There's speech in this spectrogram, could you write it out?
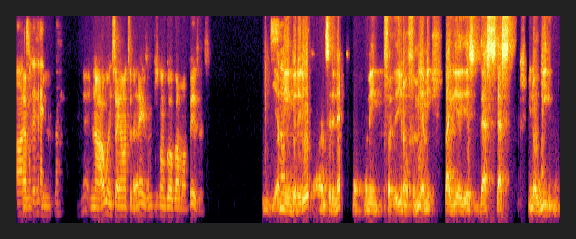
On Have to the next. few- No, I wouldn't say on to the next. I'm just gonna go about my business. I mean, but it is on to the next. I mean, for you know, for me, I mean, like it's that's that's you know, we,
